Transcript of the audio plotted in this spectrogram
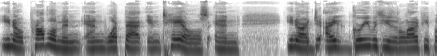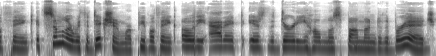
you know problem and and what that entails. And you know I, I agree with you that a lot of people think it's similar with addiction where people think oh the addict is the dirty homeless bum under the bridge.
